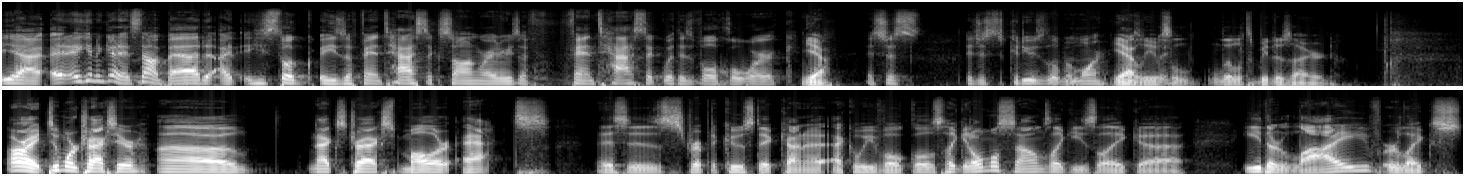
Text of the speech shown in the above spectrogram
Yeah, again, again, it's not bad. I, he's still he's a fantastic songwriter. He's a fantastic with his vocal work. Yeah. It's just it just could use a little bit more. Yeah, musically. leaves a little to be desired. All right, two more tracks here. Uh, next track, smaller acts. This is stripped acoustic, kind of echoey vocals. Like it almost sounds like he's like uh, either live or like s-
